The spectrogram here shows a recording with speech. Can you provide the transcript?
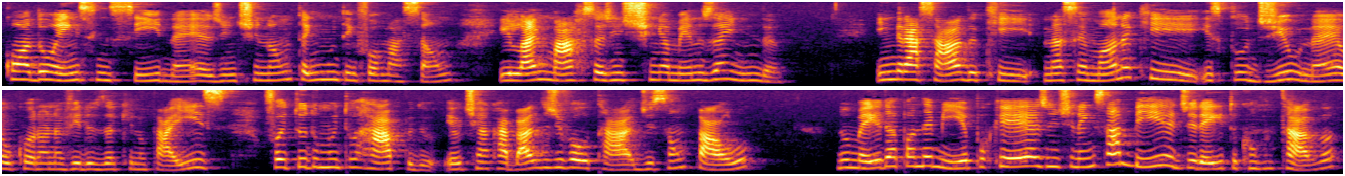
com a doença em si, né? A gente não tem muita informação e lá em março a gente tinha menos ainda. Engraçado que na semana que explodiu, né, o coronavírus aqui no país, foi tudo muito rápido. Eu tinha acabado de voltar de São Paulo no meio da pandemia, porque a gente nem sabia direito como estava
